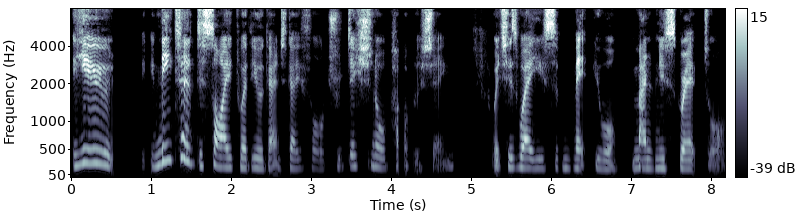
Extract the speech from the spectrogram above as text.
You need to decide whether you're going to go for traditional publishing, which is where you submit your manuscript or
